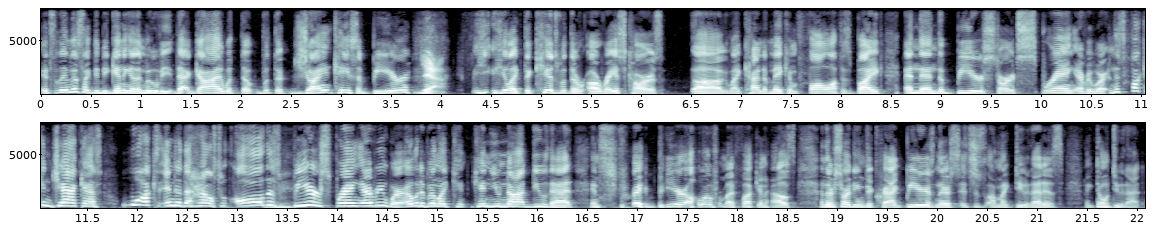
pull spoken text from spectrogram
it's in this like the beginning of the movie. That guy with the with the giant case of beer, yeah. he, he like the kids with the uh, race cars. Uh, like kind of make him fall off his bike, and then the beer starts spraying everywhere. And this fucking jackass walks into the house with all this beer spraying everywhere. I would have been like, can, "Can you not do that and spray beer all over my fucking house?" And they're starting to crack beers, and there's it's just I'm like, dude, that is like, don't do that.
